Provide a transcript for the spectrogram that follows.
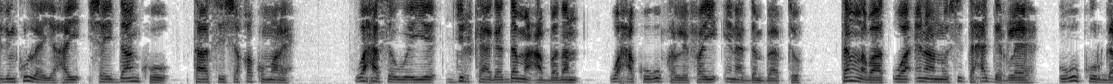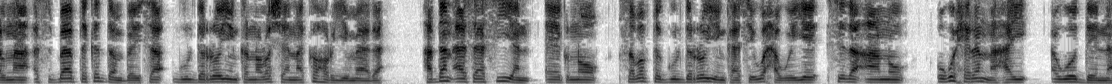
idinku leeyahay shayddaanku taasi shaqo kuma leh waxaase weeye jidhkaaga damaca badan waxa kugu kallifay inaad dembaabto tan labaad waa inaannu si taxadir leh ugu kuurgalnaa asbaabta ka dambaysa guuldarrooyinka nolosheenna ka hor yimaada. Haddaan asaasiyan eegno sababta guuldarrooyinkaasi waxa weeye sida aannu ugu xidhannahay awooddeenna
